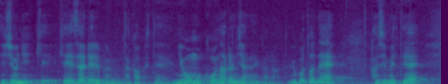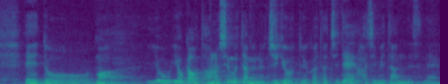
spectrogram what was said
非常に経済レベルも高くて日本もこうなるんじゃないかなということで初めて、えーとまあ、余暇を楽しむための事業という形で始めたんですね。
